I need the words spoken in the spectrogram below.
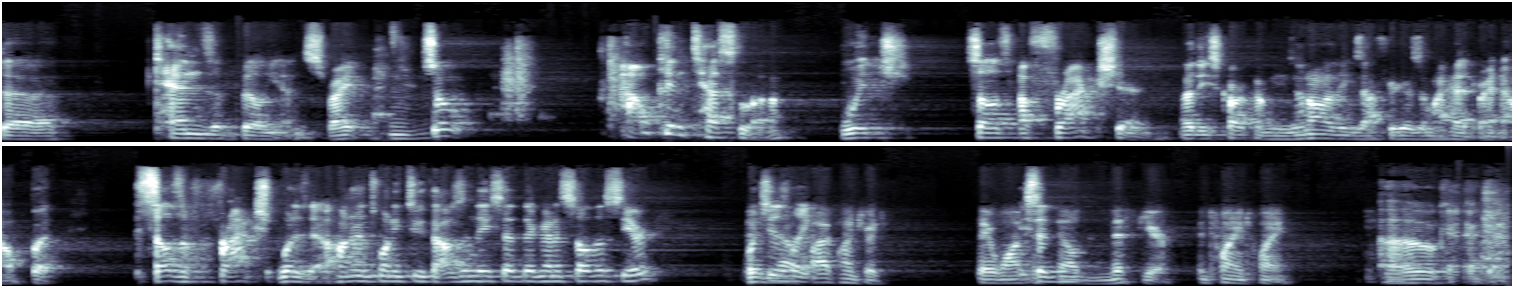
the tens of billions, right? Mhm. So, how can Tesla, which sells a fraction of these car companies, I don't have the exact figures in my head right now, but it sells a fraction. What is it? 122,000 they said they're going to sell this year, which is like 500. They want to said- sell this year in 2020. oh, okay, okay.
